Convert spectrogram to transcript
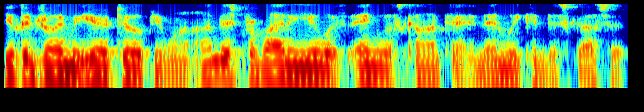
You can join me here too if you want. I'm just providing you with English content and then we can discuss it.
